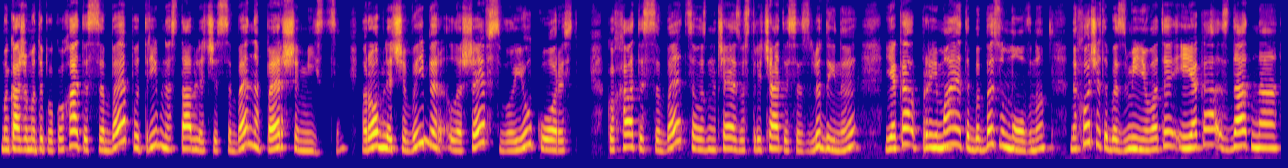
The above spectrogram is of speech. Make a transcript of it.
ми кажемо, типу, кохати себе потрібно ставлячи себе на перше місце, роблячи вибір лише в свою користь. Кохати себе це означає зустрічатися з людиною, яка приймає тебе безумовно, не хоче тебе змінювати, і яка здатна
